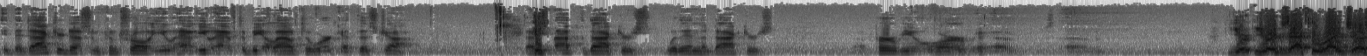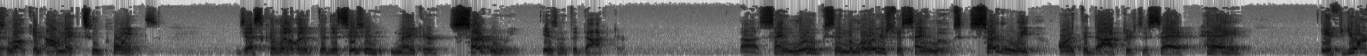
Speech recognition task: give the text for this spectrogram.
it, the doctor doesn't control, you have, you have to be allowed to work at this job. That's He- not the doctor's, within the doctor's uh, purview or, uh, um, You're, you're exactly right, Judge Loken. I'll make two points. Jessica Lillard, the decision maker, certainly isn't the doctor. Uh, St. Luke's and the lawyers for St. Luke's certainly aren't the doctors to say, hey, if you're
